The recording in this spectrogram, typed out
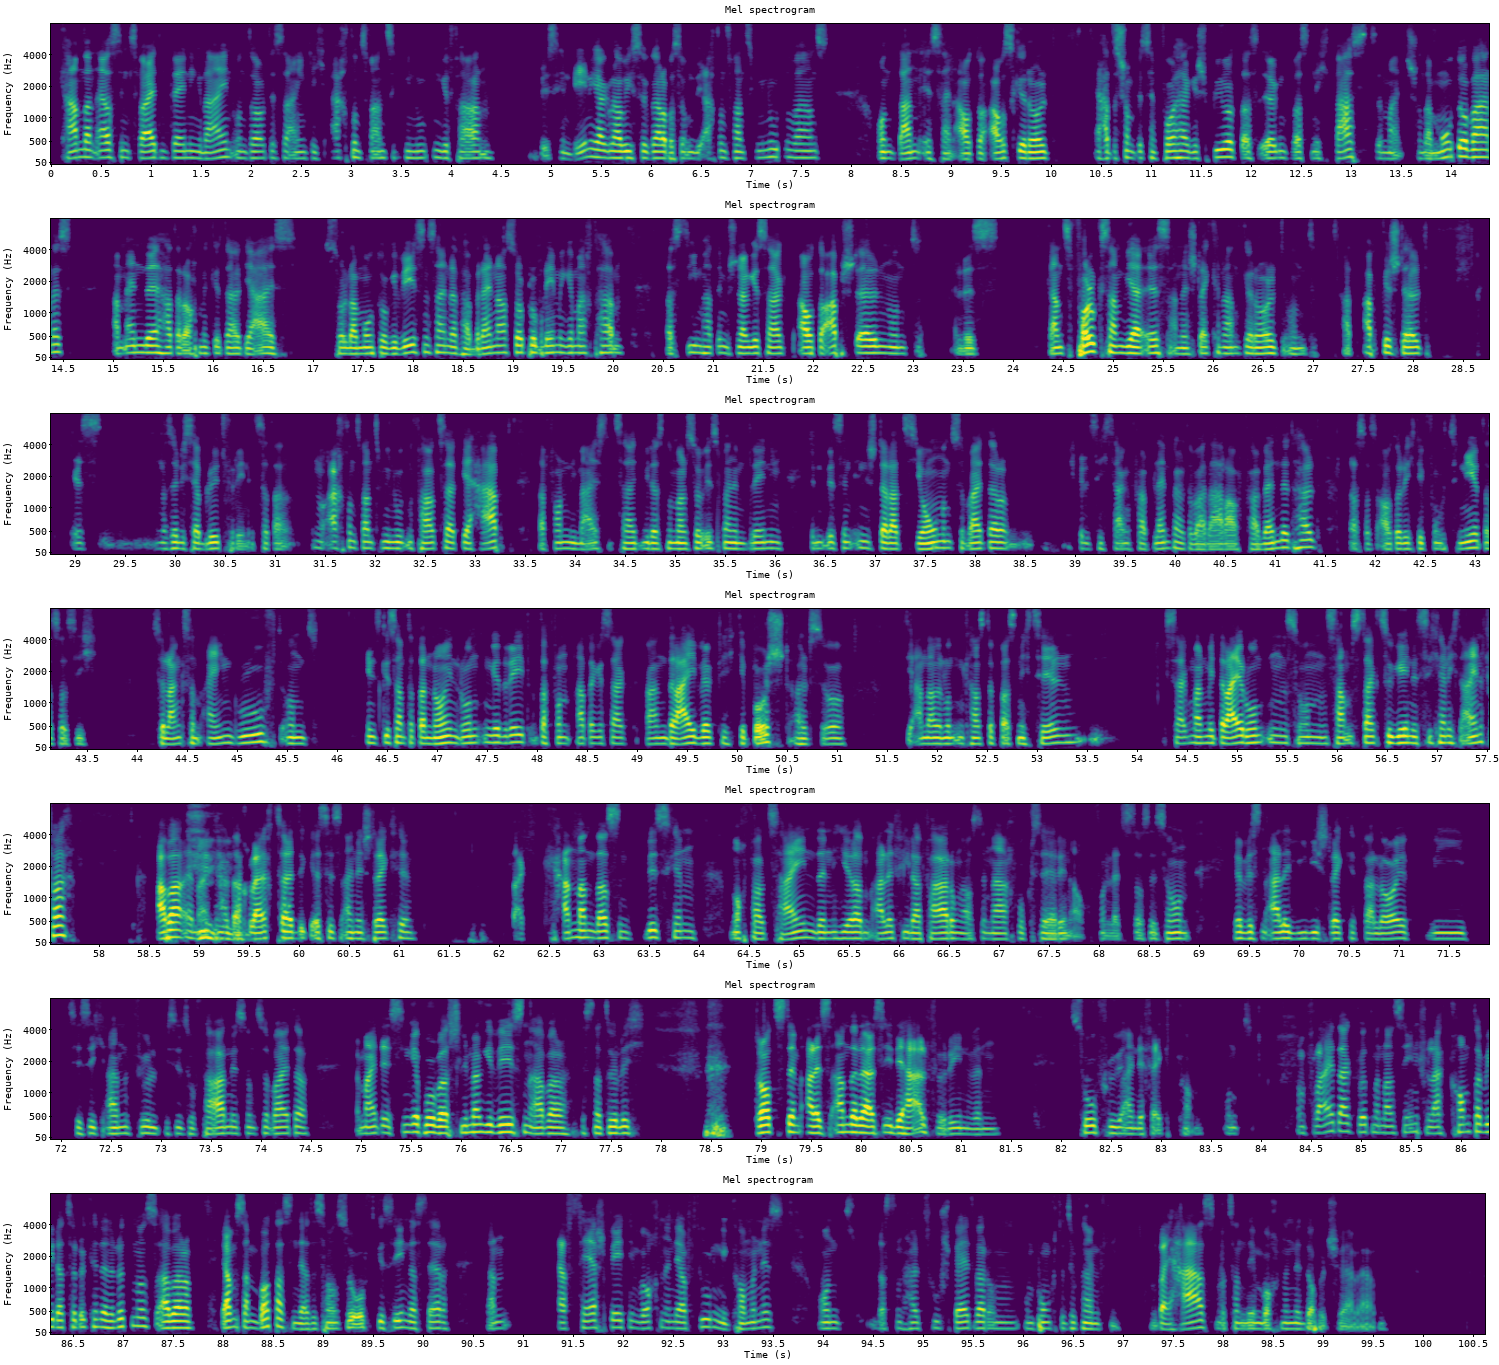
Kam dann erst im zweiten Training rein und dort ist er eigentlich 28 Minuten gefahren. Ein bisschen weniger, glaube ich sogar, aber so um die 28 Minuten waren es. Und dann ist sein Auto ausgerollt. Er hat es schon ein bisschen vorher gespürt, dass irgendwas nicht passt. Er meinte schon, der Motor war es. Am Ende hat er auch mitgeteilt, ja, es soll der Motor gewesen sein, der Verbrenner soll Probleme gemacht haben. Das Team hat ihm schnell gesagt, Auto abstellen und er ist ganz folgsam, wie er ist, an den Streckenrand gerollt und hat abgestellt. Ist natürlich sehr blöd für ihn. Jetzt hat er nur 28 Minuten Fahrzeit gehabt, davon die meiste Zeit, wie das nun mal so ist bei einem Training, ein bisschen Installation und so weiter. Ich will jetzt nicht sagen verplempert, aber darauf verwendet halt, dass das Auto richtig funktioniert, dass er sich so langsam eingroovt und Insgesamt hat er neun Runden gedreht und davon hat er gesagt, waren drei wirklich geboscht. Also die anderen Runden kannst du fast nicht zählen. Ich sage mal, mit drei Runden so einen Samstag zu gehen, ist sicher nicht einfach. Aber er meinte halt auch gleichzeitig, es ist eine Strecke, da kann man das ein bisschen noch verzeihen, denn hier haben alle viel Erfahrung aus den Nachwuchsserien, auch von letzter Saison. Wir wissen alle, wie die Strecke verläuft, wie sie sich anfühlt, wie sie zu fahren ist und so weiter. Er meinte, in Singapur war es schlimmer gewesen, aber ist natürlich trotzdem alles andere als ideal für ihn, wenn so früh ein Defekt kommt. Und am Freitag wird man dann sehen, vielleicht kommt er wieder zurück in den Rhythmus, aber wir haben es am Bottas in der Saison so oft gesehen, dass der dann erst sehr spät im Wochenende auf Touren gekommen ist und das dann halt zu spät war, um, um Punkte zu kämpfen. Und bei Haas wird es an dem Wochenende doppelt schwer werden.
